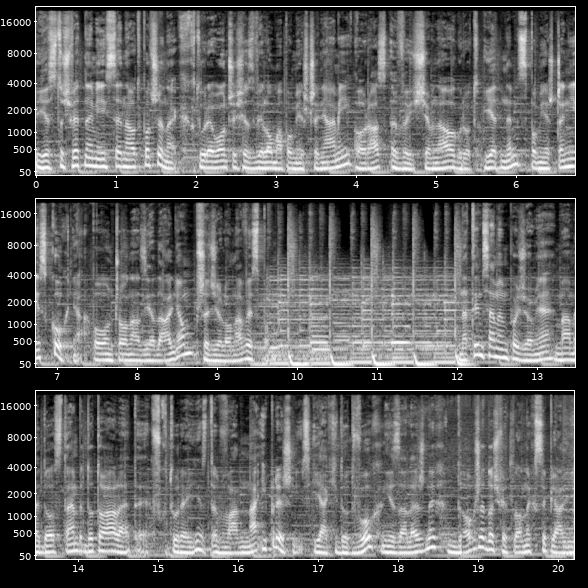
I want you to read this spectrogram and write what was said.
Jest to świetne miejsce na odpoczynek, które łączy się z wieloma pomieszczeniami oraz wyjściem na ogród. Jednym z pomieszczeń jest kuchnia, połączona z jadalnią, przedzielona wyspą. Na tym samym poziomie mamy dostęp do toalety, w której jest wanna i prysznic, jak i do dwóch niezależnych, dobrze doświetlonych sypialni.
